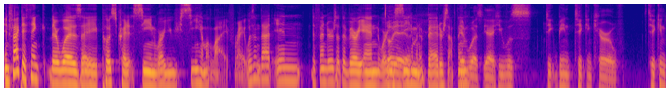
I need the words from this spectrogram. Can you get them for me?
In fact, I think there was a post-credit scene where you see him alive, right? Wasn't that in Defenders at the very end where Oh, you yeah, see yeah. him in a bed or something? It was yeah. He was t- being taken care of, taken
